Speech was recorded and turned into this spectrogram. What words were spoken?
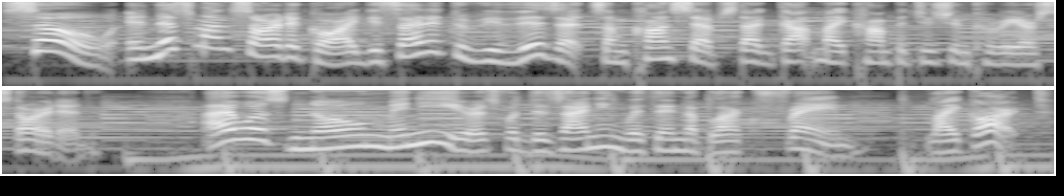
So, in this month's article, I decided to revisit some concepts that got my competition career started. I was known many years for designing within a black frame, like art.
